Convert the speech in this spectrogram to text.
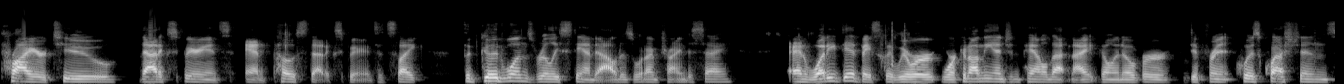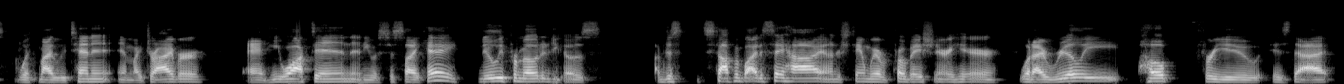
prior to that experience and post that experience. It's like the good ones really stand out, is what I'm trying to say. And what he did basically, we were working on the engine panel that night, going over different quiz questions with my lieutenant and my driver. And he walked in and he was just like, Hey, newly promoted. He goes, I'm just stopping by to say hi. I understand we have a probationary here. What I really hope for you is that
